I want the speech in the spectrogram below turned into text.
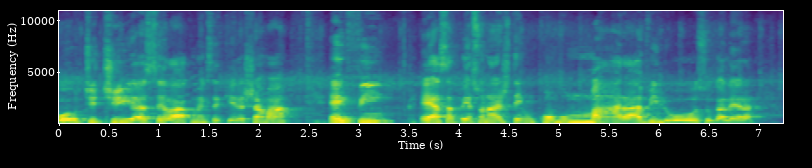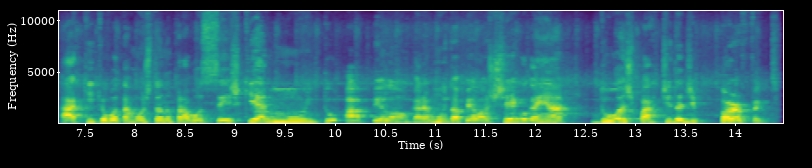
ou titia, sei lá como é que você queira chamar. Enfim, essa personagem tem um combo maravilhoso, galera, aqui que eu vou estar tá mostrando para vocês, que é muito apelão, cara, é muito apelão. Eu chego a ganhar duas partidas de Perfect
